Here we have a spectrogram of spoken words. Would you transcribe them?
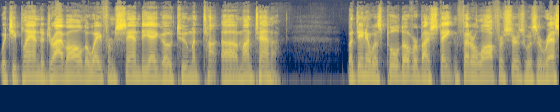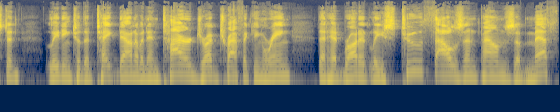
which he planned to drive all the way from San Diego to uh, Montana. Medina was pulled over by state and federal officers, was arrested, leading to the takedown of an entire drug trafficking ring that had brought at least 2,000 pounds of meth,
